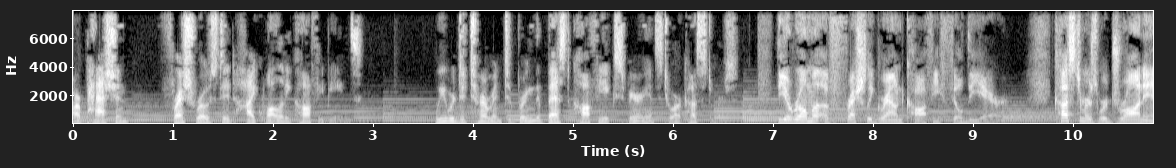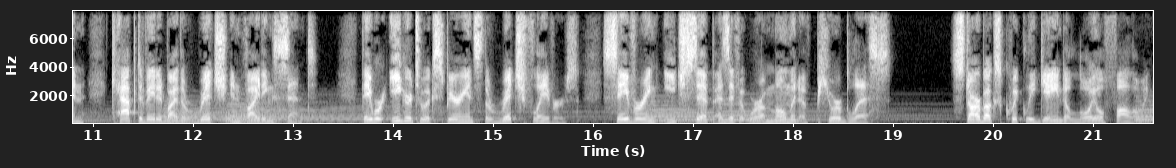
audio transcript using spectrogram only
Our passion? Fresh roasted, high-quality coffee beans. We were determined to bring the best coffee experience to our customers. The aroma of freshly ground coffee filled the air. Customers were drawn in, captivated by the rich, inviting scent. They were eager to experience the rich flavors, savoring each sip as if it were a moment of pure bliss. Starbucks quickly gained a loyal following.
